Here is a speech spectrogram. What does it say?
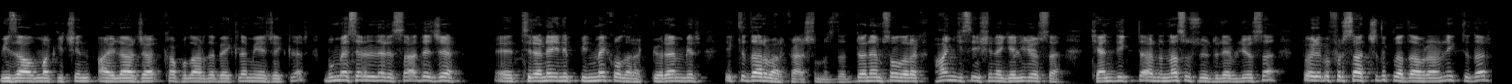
Vize almak için aylarca kapılarda beklemeyecekler. Bu meseleleri sadece e, trene inip binmek olarak gören bir iktidar var karşımızda. Dönemsel olarak hangisi işine geliyorsa, kendi iktidarını nasıl sürdürebiliyorsa böyle bir fırsatçılıkla davranan iktidar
